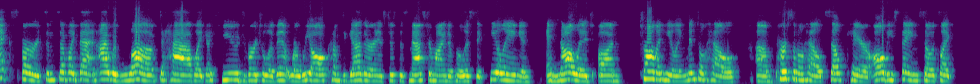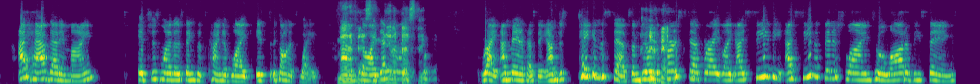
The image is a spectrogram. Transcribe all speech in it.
experts and stuff like that. And I would love to have like a huge virtual event where we all come together and it's just this mastermind of holistic healing and and knowledge on trauma healing, mental health, um, personal health, self care, all these things. So it's like I have that in mind it's just one of those things that's kind of like it's it's on its way. Manifesting, um, so I definitely, manifesting. Right, I'm manifesting. I'm just taking the steps. I'm doing the right. first step right. Like I see the I see the finish line to a lot of these things,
